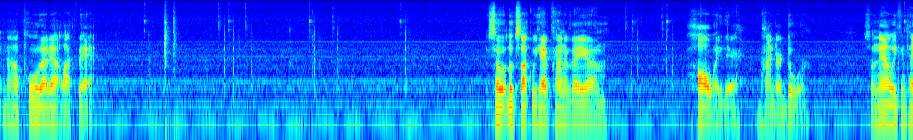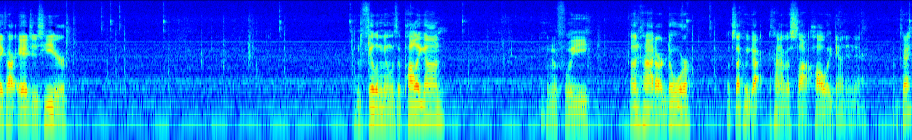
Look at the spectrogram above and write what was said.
And I'll pull that out like that. So it looks like we have kind of a um, hallway there behind our door so now we can take our edges here and fill them in with a polygon. And if we unhide our door, looks like we got kind of a slight hallway down in there. Okay?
